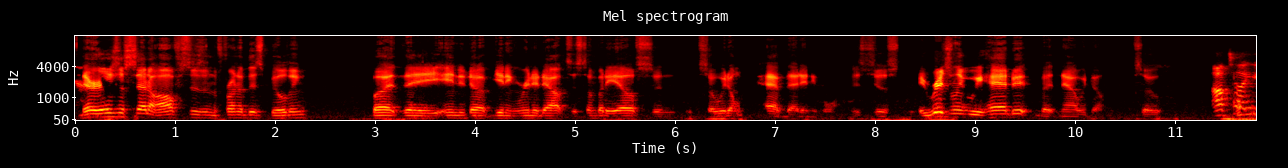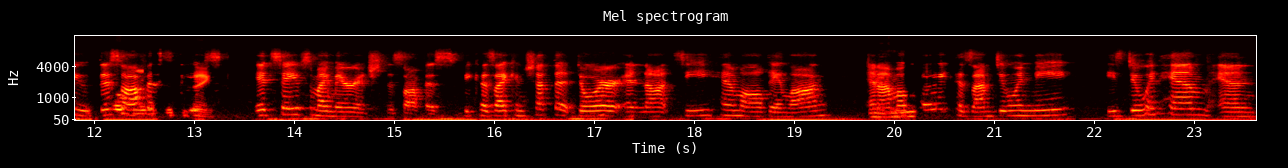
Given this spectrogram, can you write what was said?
yeah. there is a set of offices in the front of this building, but they ended up getting rented out to somebody else, and so we don't have that anymore. It's just originally we had it, but now we don't. So I'll tell you, this office is, it saves my marriage this office because i can shut that door and not see him all day long and mm-hmm. i'm okay because i'm doing me he's doing him and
